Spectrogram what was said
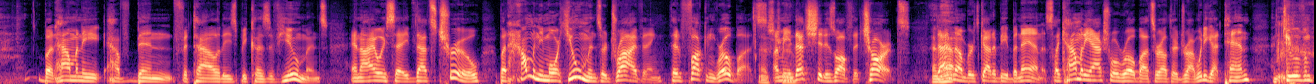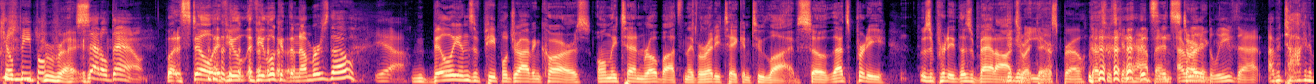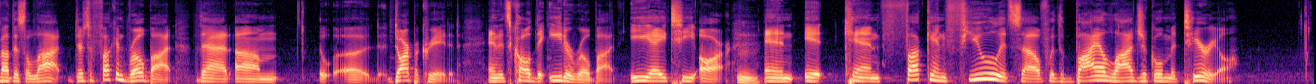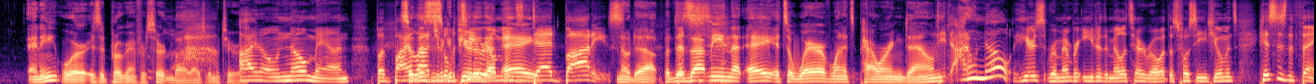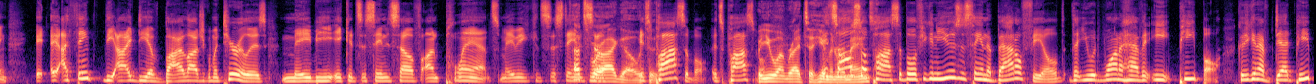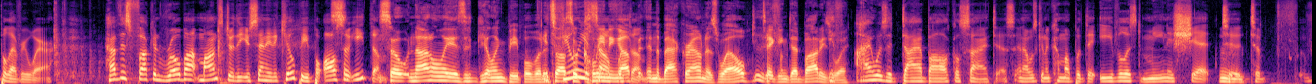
But how many have been fatalities because of humans? And I always say that's true, but how many more humans are driving than fucking robots? That's I mean, that shit is off the charts. And that how- number's got to be bananas. Like, how many actual robots are out there driving? What do you got, 10? And two of them kill people? Right. Settle down. but still, if you if you look at the numbers, though, Yeah. billions of people driving cars, only ten robots, and they've already taken two lives. So that's pretty. Those are pretty. Those are bad odds right there. us, bro. That's what's gonna happen. It's- it's I really believe that. I've been talking about this a lot. There's a fucking robot that um, uh, DARPA created, and it's called the Eater robot, E A T R, Hmm. and it can fucking fuel itself with biological material. Any, or is it programmed for certain biological material? I don't know, man, but So this is a biological computer material means A- dead bodies. no doubt. But does That's- that mean that a it's aware of when it's powering down? I don't know. Here's remember Eater, the military robot that's supposed to eat humans. This is the thing. I- I think the idea of biological material is maybe it could sustain itself on plants. Maybe it could sustain. That's itself. where I go It's possible. It's possible. But you went right to human It's remains. also possible if going to use this thing in a battlefield that you would want to have it eat people because you can have dead people everywhere. Have this fucking robot monster that you're sending to kill people also eat them. so not only is it killing people, but it's, It's also cleaning up them. in the background as well, Dude, taking if- dead bodies if away. I was a diabolical scientist and I was going to come up with the evilest, meanest shit to Hmm. to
